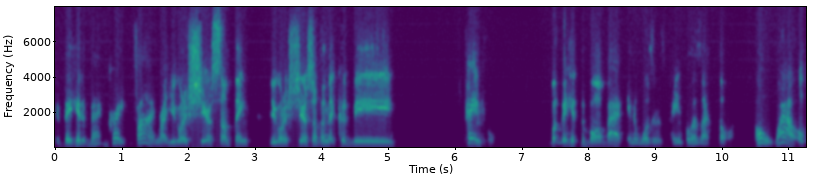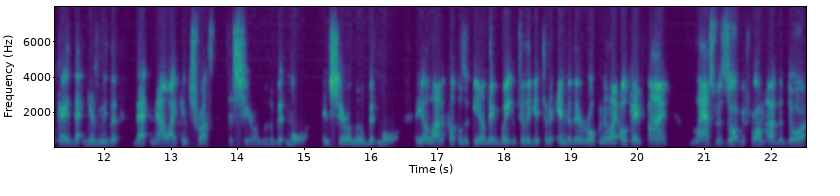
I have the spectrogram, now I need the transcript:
If they hit it back, great, fine, right? You're going to share something. You're going to share something that could be painful, but they hit the ball back, and it wasn't as painful as I thought. Oh wow, okay, that gives me the that now I can trust to share a little bit more and share a little bit more you know, a lot of couples, you know, they wait until they get to the end of their rope and they're like, okay, fine, last resort before I'm out the door,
